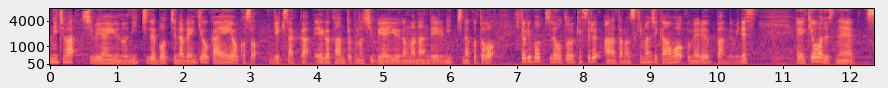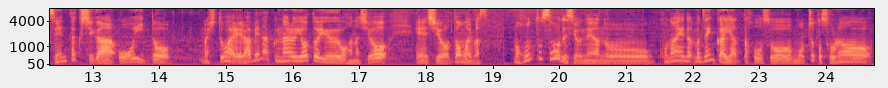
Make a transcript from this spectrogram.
んにちは渋谷優のニッチでぼっちな勉強会へようこそ劇作家映画監督の渋谷優が学んでいるニッチなことを一人ぼっちでお届けするあなたの隙間時間を埋める番組です、えー、今日はですね選択肢が多いと、まあ、人は選べなくなるよというお話を、えー、しようと思いますまあ、本当そうですよね。あのー、この間、まあ、前回やった放送もちょっとその、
